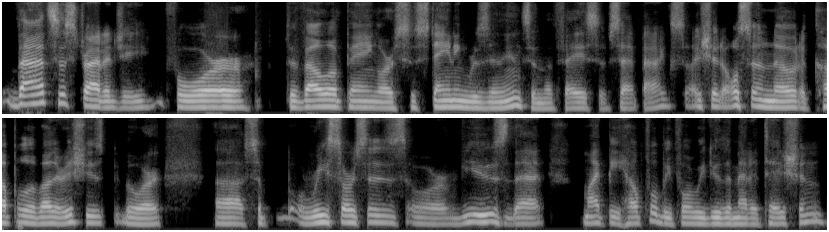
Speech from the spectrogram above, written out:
that's a strategy for developing or sustaining resilience in the face of setbacks. I should also note a couple of other issues or uh, resources or views that might be helpful before we do the meditation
